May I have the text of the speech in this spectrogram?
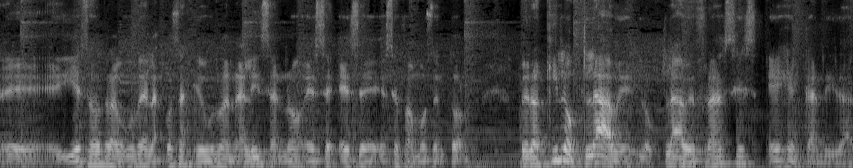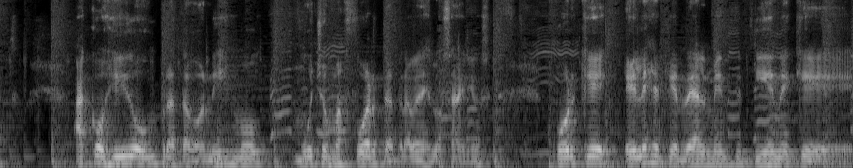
eh, y esa es otra, una de las cosas que uno analiza, ¿no? Ese, ese, ese famoso entorno. Pero aquí lo clave, lo clave, Francis, es el candidato. Ha cogido un protagonismo mucho más fuerte a través de los años, porque él es el que realmente tiene que,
